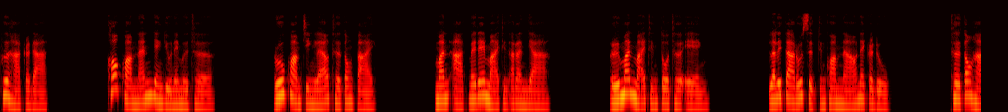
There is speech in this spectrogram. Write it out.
เพื่อหากระดาษ ข้อความนั้นยังอยู่ในมือเธอ รู้ความจริงแล้วเธอต้องตาย มันอาจไม่ได้หมายถึงอรัญญา หรือมันหมายถึงตัวเธอเอง ลลิตารู้สึกถึงความหนาวในกระดูก เธอต้องหา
